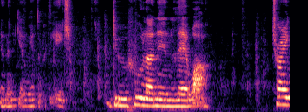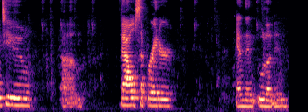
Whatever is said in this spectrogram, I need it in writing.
And then again we have to put the H. Du hulanin lewa. Trying to um, vowel separator and then ulanin.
